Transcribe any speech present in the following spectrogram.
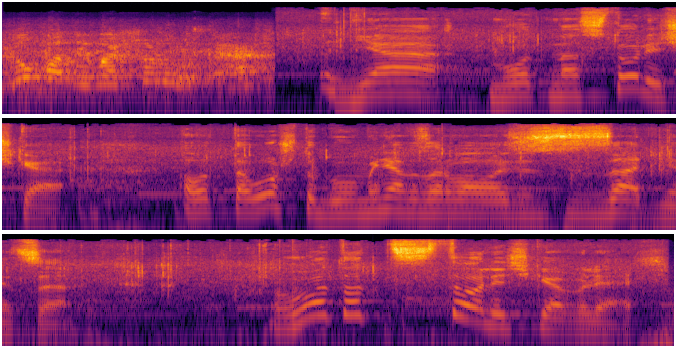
Ёбаный ваш рот, а! Я вот на столечко от того, чтобы у меня взорвалась задница. Вот от столечко, блядь.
